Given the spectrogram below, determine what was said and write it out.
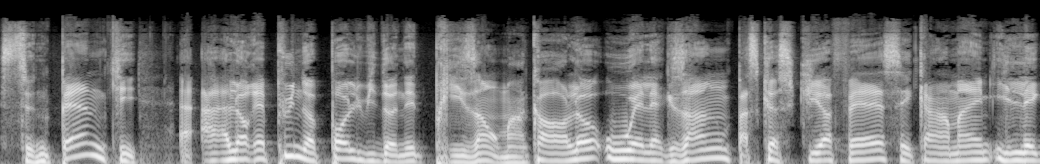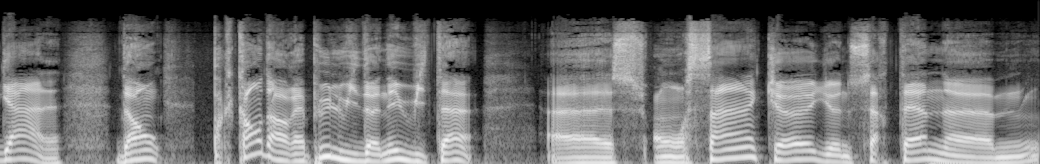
c'est une peine qui elle aurait pu ne pas lui donner de prison. Mais encore là, où est l'exemple? Parce que ce qu'il a fait, c'est quand même illégal. Donc, par contre, on aurait pu lui donner huit ans. Euh, on sent qu'il y a une certaine euh,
